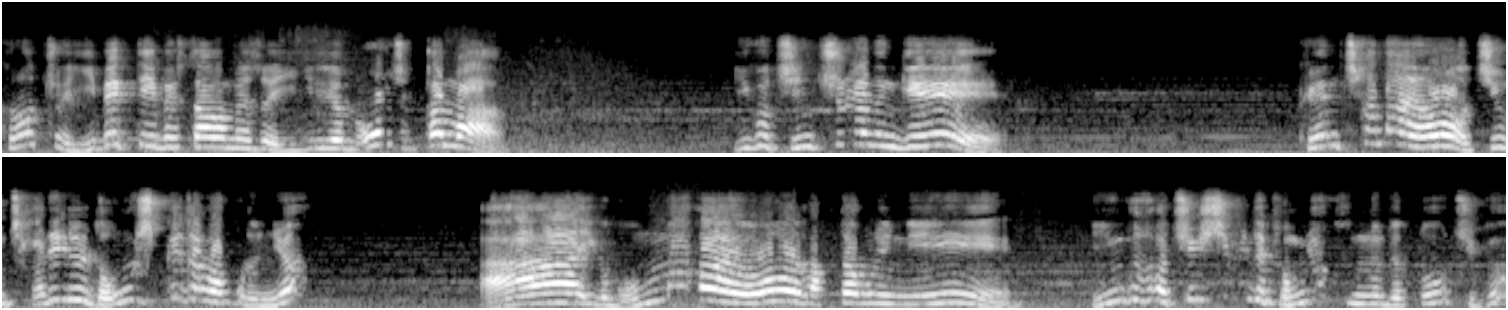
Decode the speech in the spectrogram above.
그렇죠. 200대 200 싸우면서 이기려면 어 잠깐만 이거 진출하는 게 괜찮아요. 지금 자리를 너무 쉽게 잡았거든요. 아 이거 못 막아요, 납다구리님. 인구수가 70인데 병력이 있는데 또 지금?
